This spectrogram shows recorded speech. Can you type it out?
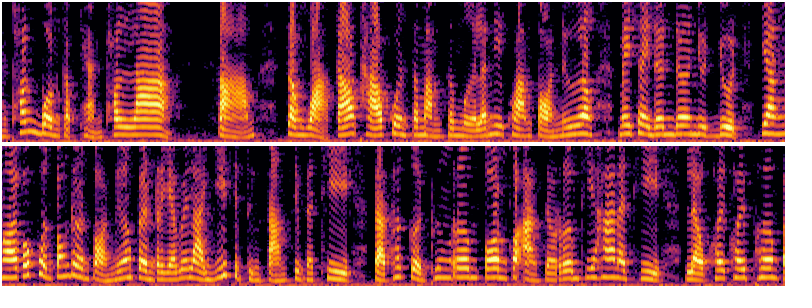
นท่อนบนกับแขนท่อนล่าง 3. จังหวะก้าวเท้าควรสม่ำเสมอและมีความต่อเนื่อง ไม่ใช่เดินเดินหยุดหยุดอย่างน้อยก็ควรต้องเดินต่อเนื่องเป็นระยะเวลา 20-30 นาที แต่ถ้าเกิดเพิ่งเริ่มต้นก็อาจจะเริ่มที่ 5 นาที แล้วค่อยๆ เพิ่มไป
